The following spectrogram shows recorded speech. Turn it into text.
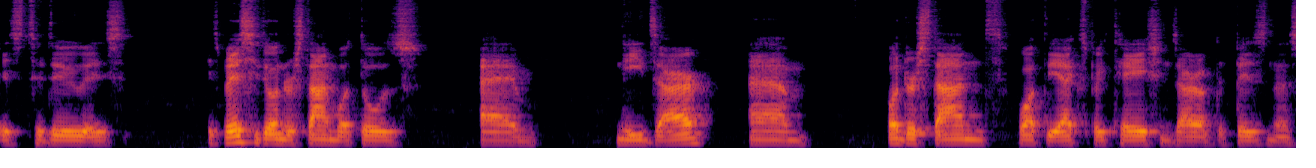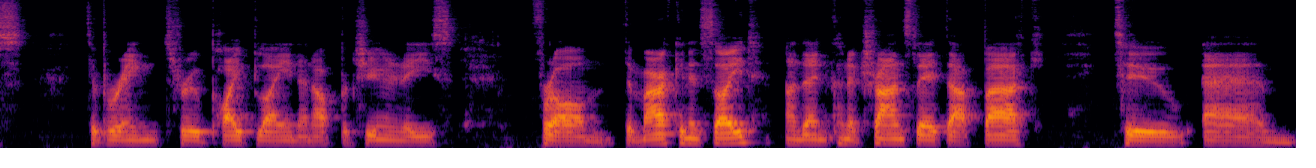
is to do is is basically to understand what those um, needs are, um, understand what the expectations are of the business to bring through pipeline and opportunities from the marketing side, and then kind of translate that back to um,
